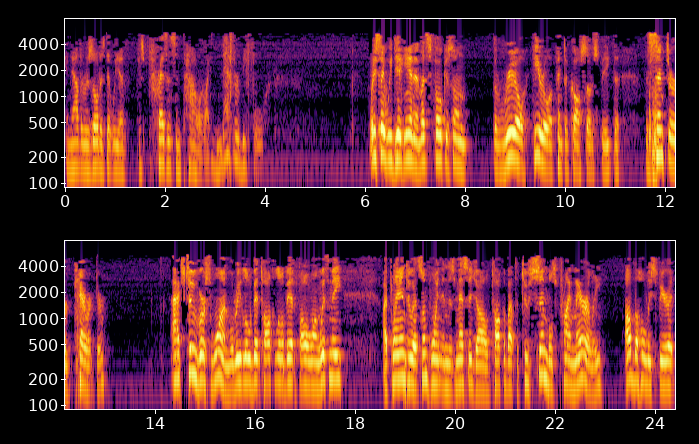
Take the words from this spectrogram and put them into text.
and now the result is that we have His presence and power like never before. What do you say we dig in and let's focus on the real hero of Pentecost, so to speak, the, the center character. Acts 2, verse 1. We'll read a little bit, talk a little bit, follow along with me. I plan to, at some point in this message, I'll talk about the two symbols primarily of the Holy Spirit.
